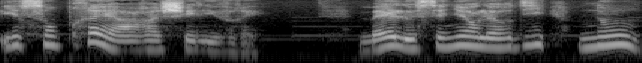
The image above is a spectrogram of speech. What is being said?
ils sont prêts à arracher l'ivraie. Mais le Seigneur leur dit Non,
